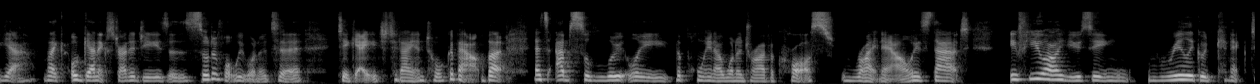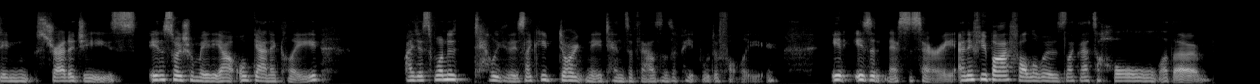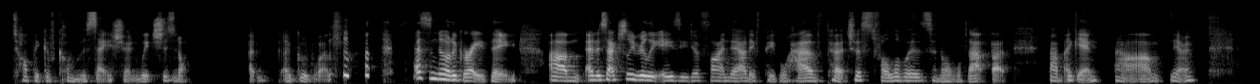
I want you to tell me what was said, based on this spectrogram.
yeah like organic strategies is sort of what we wanted to to gauge today and talk about. But that's absolutely the point i want to drive across right now is that if you are using really good connecting strategies in social media organically, I just want to tell you this like, you don't need tens of thousands of people to follow you. It isn't necessary. And if you buy followers, like, that's a whole other topic of conversation, which is not a, a good one. that's not a great thing. Um, and it's actually really easy to find out if people have purchased followers and all of that. But um, again, um, you know,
